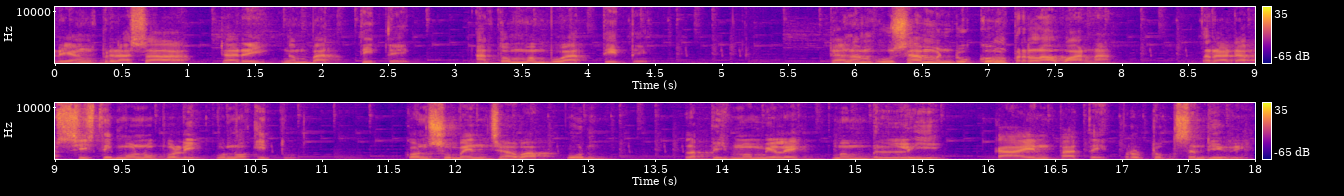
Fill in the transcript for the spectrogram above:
yang berasal dari ngembat titik atau membuat titik. Dalam usaha mendukung perlawanan terhadap sistem monopoli kuno itu, konsumen Jawa pun lebih memilih membeli kain batik produk sendiri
